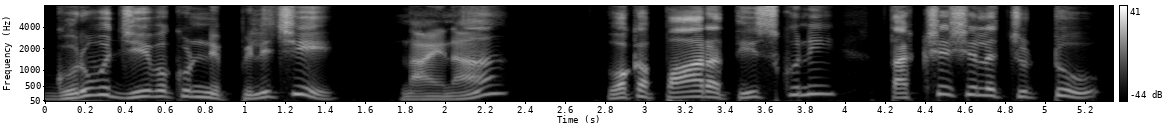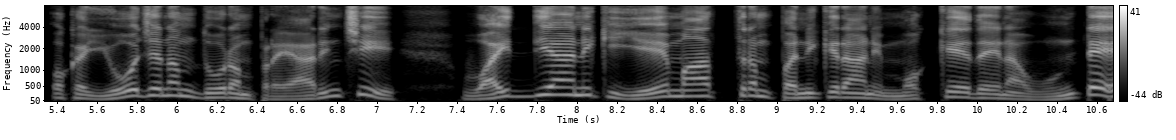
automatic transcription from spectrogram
గురువు జీవకుణ్ణి పిలిచి నాయనా ఒక పార తీసుకుని తక్షశిల చుట్టూ ఒక యోజనం దూరం ప్రయారించి వైద్యానికి ఏమాత్రం పనికిరాని మొక్కేదైనా ఉంటే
